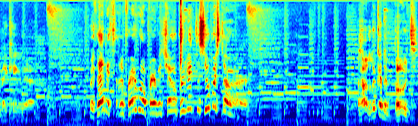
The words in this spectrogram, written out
making... Uh... With that, it's for everyone private show, Predict the Superstar! Uh, look at the boat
